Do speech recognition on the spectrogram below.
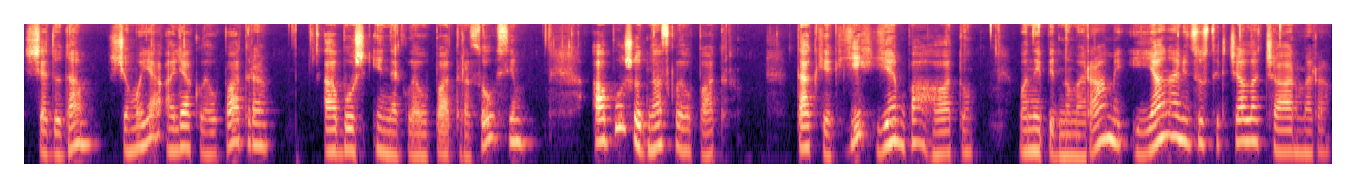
Ще додам, що моя аля Клеопатра або ж і не Клеопатра зовсім, або ж одна з Клеопатр. Так як їх є багато, вони під номерами, і я навіть зустрічала чармера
